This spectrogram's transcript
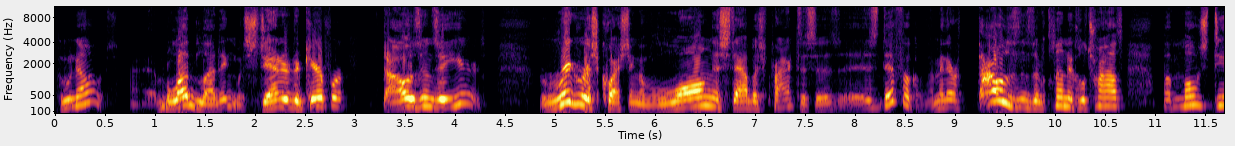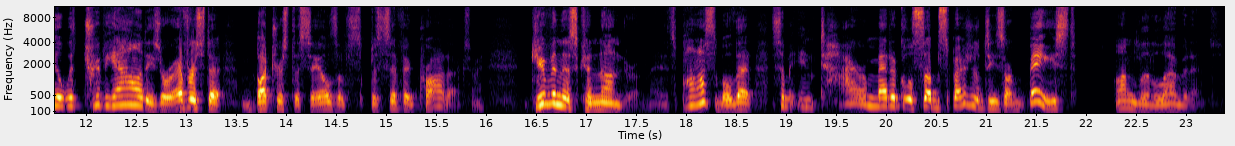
Who knows? Bloodletting was standard of care for thousands of years. Rigorous questioning of long-established practices is difficult. I mean, there are thousands of clinical trials, but most deal with trivialities or efforts to buttress the sales of specific products. I mean, given this conundrum, it's possible that some entire medical subspecialties are based on little evidence.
